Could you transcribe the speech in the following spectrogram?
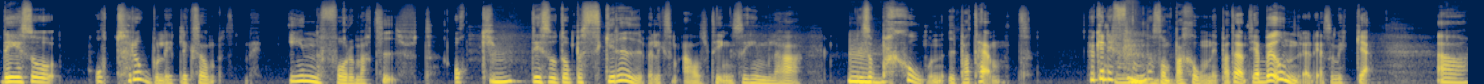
Det är så otroligt liksom informativt. Och Mm. det är så de beskriver liksom allting så himla, det Mm. är så passion i patent. Hur kan det Mm. finnas sån passion i patent? Jag beundrar det så mycket. Ja.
